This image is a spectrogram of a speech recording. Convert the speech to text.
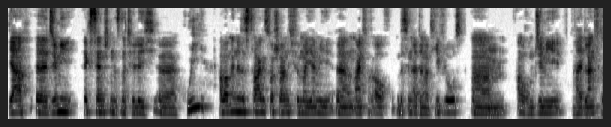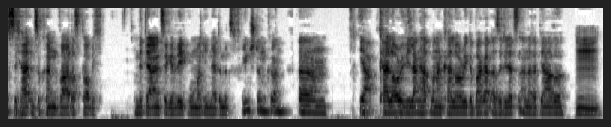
Ja, äh, Jimmy Extension ist natürlich äh, hui, aber am Ende des Tages wahrscheinlich für Miami ähm, einfach auch ein bisschen alternativlos. Ähm, auch um Jimmy halt langfristig halten zu können, war das, glaube ich, mit der einzige Weg, wo man ihn hätte mit zufrieden stimmen können. Ähm, ja, Kyle Lowry, wie lange hat man an Kyle Lowry gebaggert? Also die letzten anderthalb Jahre mm.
